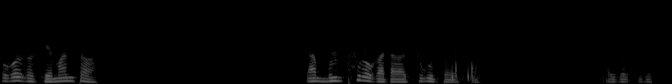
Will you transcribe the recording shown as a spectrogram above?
어, 거기가 개 많다. 난 물 풀어 가다가 죽을 뻔했다. 어, 이거, 이거.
